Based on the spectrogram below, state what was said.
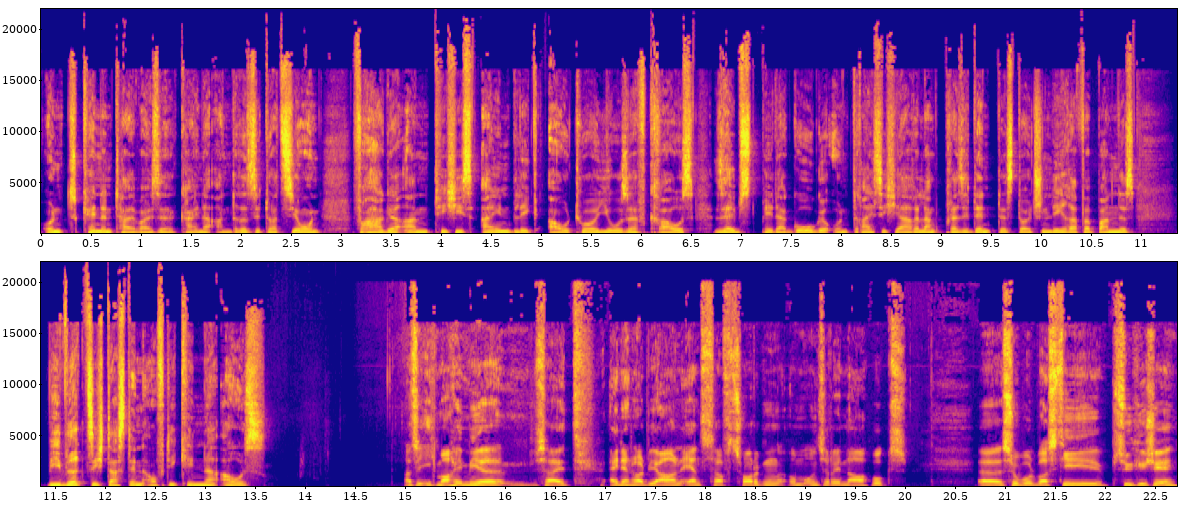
und kennen teilweise keine andere Situation. Frage an Tichys Einblick-Autor Josef Kraus, selbst Pädagoge und 30 Jahre lang Präsident des Deutschen Lehrerverbandes. Wie wirkt sich das denn auf die Kinder aus? Also ich mache mir seit eineinhalb Jahren ernsthaft Sorgen um unseren Nachwuchs, äh, sowohl was die psychische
